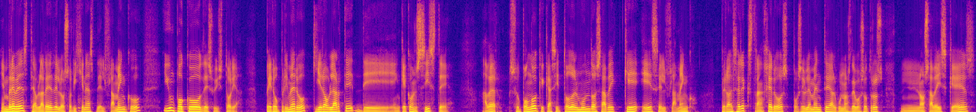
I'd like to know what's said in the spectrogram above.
En breves te hablaré de los orígenes del flamenco y un poco de su historia. Pero primero quiero hablarte de en qué consiste. A ver, supongo que casi todo el mundo sabe qué es el flamenco. Pero al ser extranjeros, posiblemente algunos de vosotros no sabéis qué es,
